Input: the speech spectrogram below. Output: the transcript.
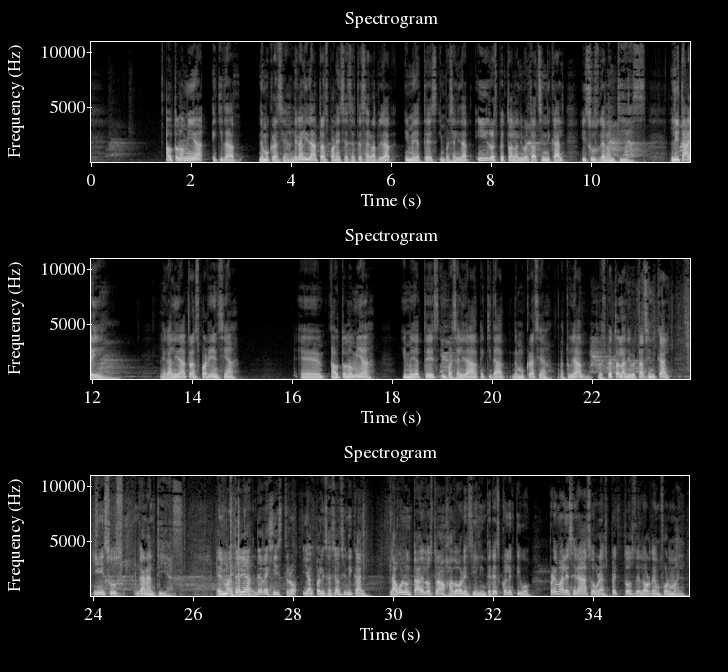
autonomía, equidad, democracia, legalidad, transparencia, certeza, gratuidad, inmediatez, imparcialidad y respeto a la libertad sindical y sus garantías. LITAI, legalidad, transparencia, eh, autonomía, inmediatez, imparcialidad, equidad, democracia, gratuidad, respeto a la libertad sindical y sus garantías. En materia de registro y actualización sindical, la voluntad de los trabajadores y el interés colectivo prevalecerá sobre aspectos del orden formal.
